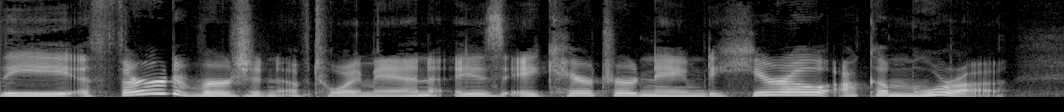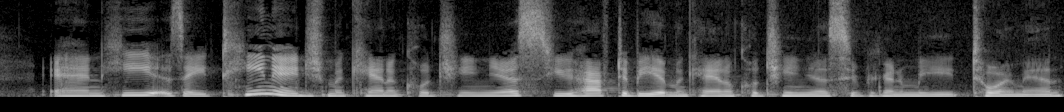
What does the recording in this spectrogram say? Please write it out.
the third version of Toyman is a character named Hiro Okamura and he is a teenage mechanical genius. You have to be a mechanical genius if you're going to meet Toyman.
